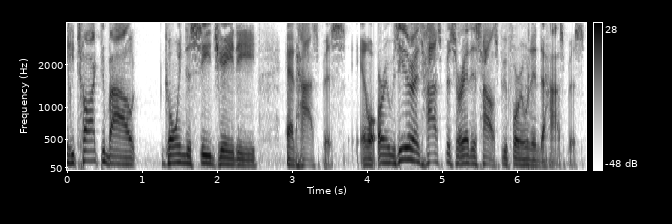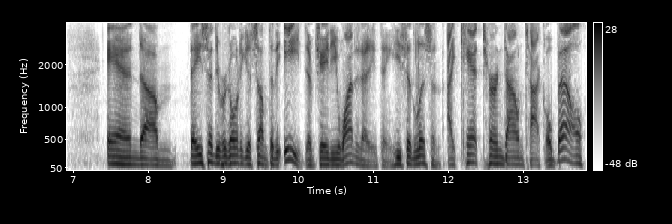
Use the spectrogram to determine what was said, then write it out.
he talked about going to see JD at hospice, or it was either at hospice or at his house before he went into hospice. And um, they said they were going to get something to eat if JD wanted anything. He said, Listen, I can't turn down Taco Bell.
